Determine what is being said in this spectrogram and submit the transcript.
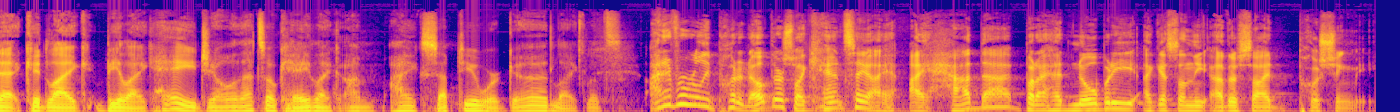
that could like be like, "Hey, Joe, that's okay. Like, I'm I accept you. We're good. Like, let's." I never really put it out there, so I can't say I, I had that, but I had nobody, I guess, on the other side pushing me.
